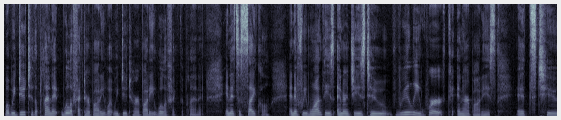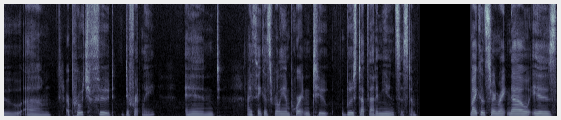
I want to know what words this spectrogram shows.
What we do to the planet will affect our body. What we do to our body will affect the planet. And it's a cycle. And if we want these energies to really work in our bodies, it's to um, approach food differently. And I think it's really important to boost up that immune system. My concern right now is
